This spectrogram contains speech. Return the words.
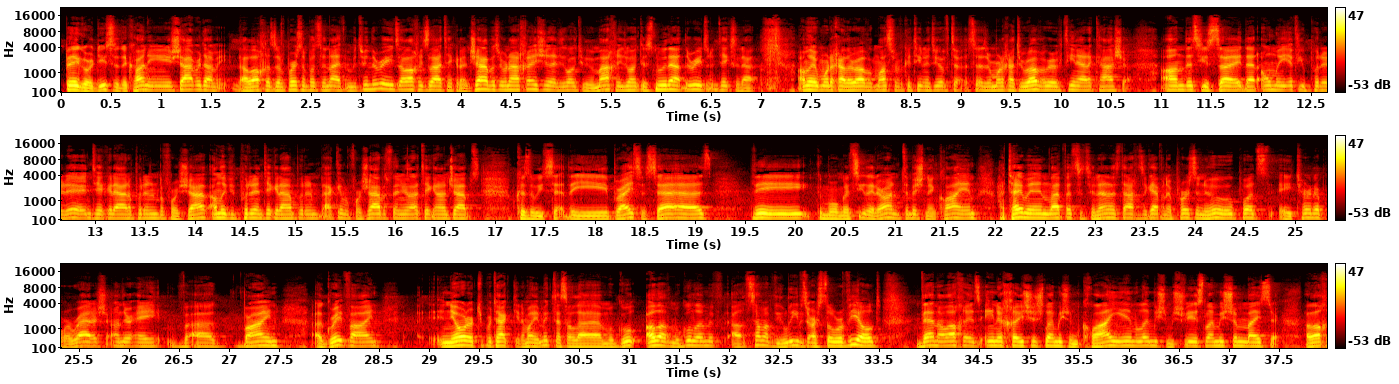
Big or disa dekani shaver dami. The halachas of a person puts a knife in between the reeds. Allah is allowed to take it on Shabbos. We're not that he's going to be mach. He's going to smooth out the reeds when he takes it out. Amalei Mordechai the Rav Masrav Katina Tuvta says Mordechai to Rav Katina out of Kasha. On this you say that only if you put it in, take it out and put it in before Shabbos. Only if you put it in, take it out and put it back in before Shabbos, then you're allowed to take it on Shabbos because we said the Brisa says the the more we're going to see later on, it's a mission in Klayim. Hataymin lefes to a person who puts a turnip or a radish under a uh, vine, a grapevine, in order to protect it, if uh, some of the leaves are still revealed, then Allah is Allah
